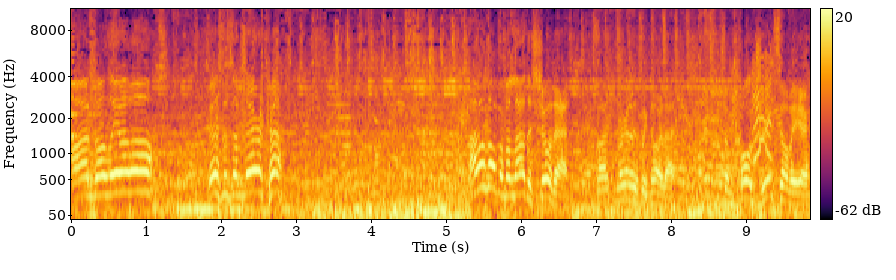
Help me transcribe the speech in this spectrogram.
Unbelievable. This is America. If I'm allowed to show that, but we're gonna just ignore that. Some cold drinks over here.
